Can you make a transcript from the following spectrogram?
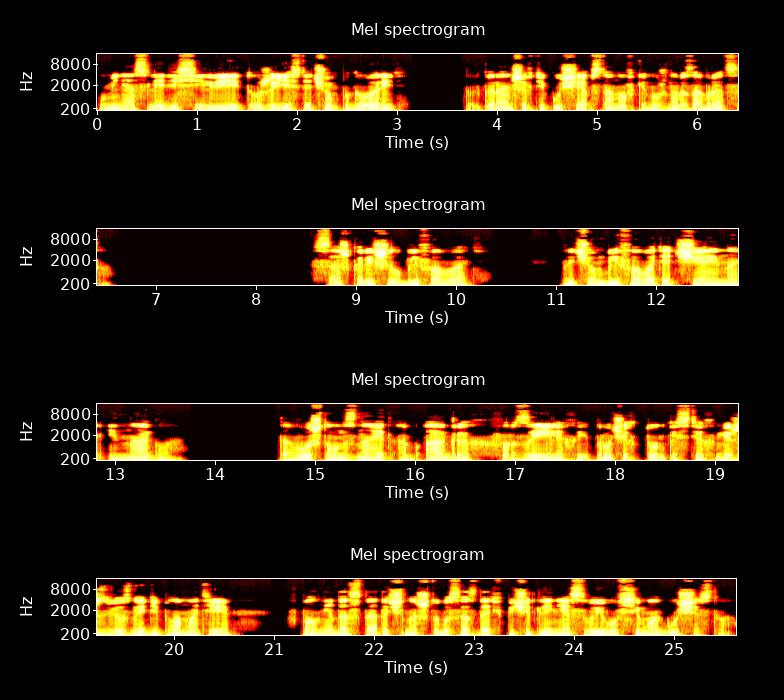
У меня с леди Сильвией тоже есть о чем поговорить. Только раньше в текущей обстановке нужно разобраться. Сашка решил блефовать. Причем блефовать отчаянно и нагло. Того, что он знает об аграх, форзейлях и прочих тонкостях межзвездной дипломатии – вполне достаточно, чтобы создать впечатление своего всемогущества.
